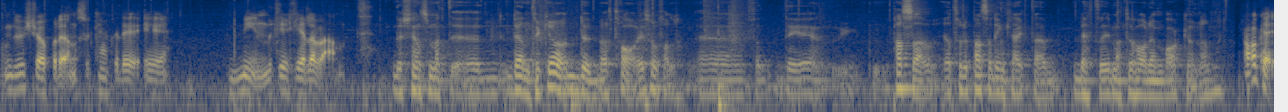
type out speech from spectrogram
om du kör på den så kanske det är mindre relevant. Det känns som att den tycker jag du bör ta i så fall. För det passar, jag tror det passar din karaktär bättre i och med att du har den bakgrunden. Okej,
